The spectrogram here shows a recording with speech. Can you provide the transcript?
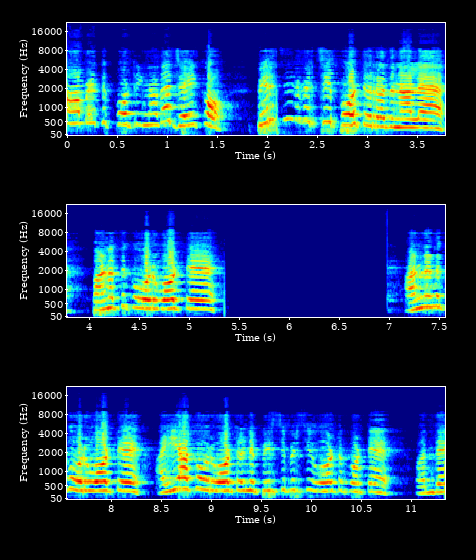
மாம்பழத்துக்கு போட்டீங்கன்னா தான் ஜெயிக்கும். பிரிச்சு பிரிச்சு போட்டுறதுனால பணத்துக்கு ஒரு ஓட்டு அண்ணனுக்கு ஒரு ஓட்டு ஐயாக்கு ஒரு ஓட்டுன்னு பிரிச்சு பிரிச்சு ஓட்டு போட்டு வந்து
